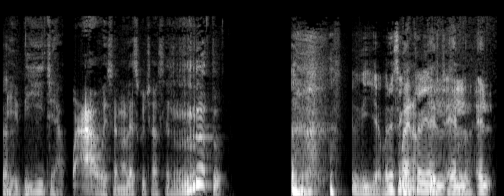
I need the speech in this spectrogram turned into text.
Claro. Hebilla, wow, esa no la he escuchado hace rato. Villa. Parece Bueno, que había el, hecho el, el,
